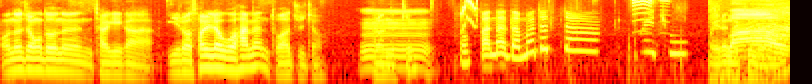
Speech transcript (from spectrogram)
어느 정도는 자기가 일어서려고 하면 도와주죠. 그런 음, 느낌? 오빠 나 넘어졌다. 뭐 이런 wow 느낌으로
